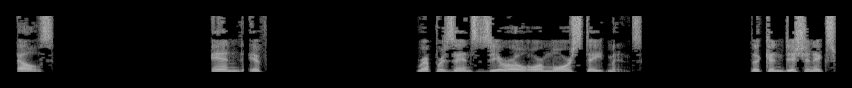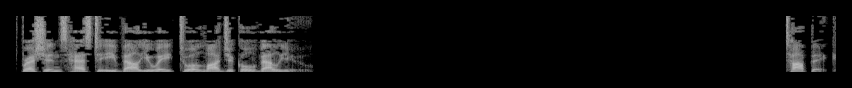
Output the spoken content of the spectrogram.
Else. End if. Represents zero or more statements. The condition expressions has to evaluate to a logical value. Topic:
